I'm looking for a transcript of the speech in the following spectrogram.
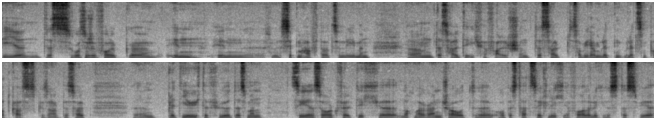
die das russische Volk äh, in, in äh, Sippenhafter zu nehmen, ähm, das halte ich für falsch. Und deshalb, das habe ich am letzten, letzten Podcast gesagt, deshalb äh, plädiere ich dafür, dass man sehr sorgfältig nochmal ranschaut, ob es tatsächlich erforderlich ist, dass wir äh,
